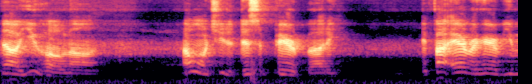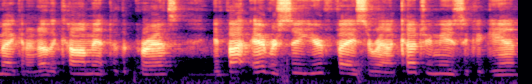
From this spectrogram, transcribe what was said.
No, you hold on. I want you to disappear, buddy. If I ever hear of you making another comment to the press, if I ever see your face around country music again,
